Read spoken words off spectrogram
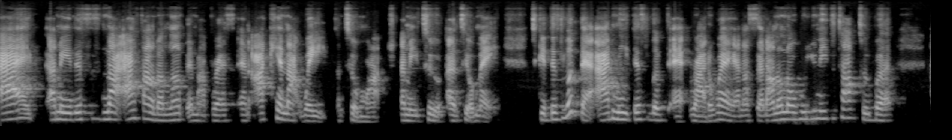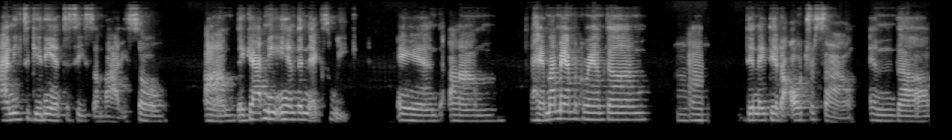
I, I mean, this is not, I found a lump in my breast and I cannot wait until March. I mean, to until May to get this looked at. I need this looked at right away. And I said, I don't know who you need to talk to, but I need to get in to see somebody. So um, they got me in the next week, and um, I had my mammogram done. Um, mm-hmm. Um, then they did an ultrasound, and the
